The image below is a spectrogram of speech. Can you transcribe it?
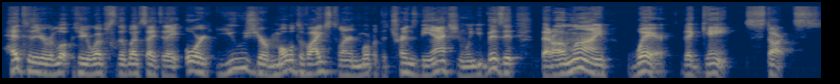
Head to your to your website the website today or use your mobile device to learn more about the trends in the action when you visit bet online where the game starts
